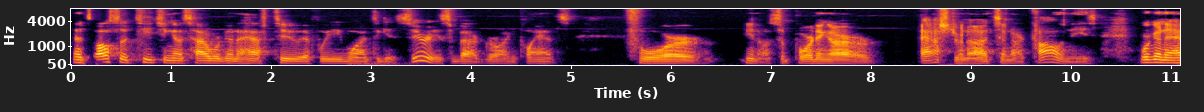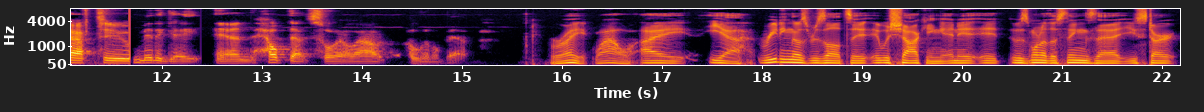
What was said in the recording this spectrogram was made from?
It's also teaching us how we're going to have to, if we want to get serious about growing plants for, you know, supporting our astronauts and our colonies, we're going to have to mitigate and help that soil out a little bit. Right. Wow. I, yeah, reading those results, it, it was shocking. And it, it was one of those things that you start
